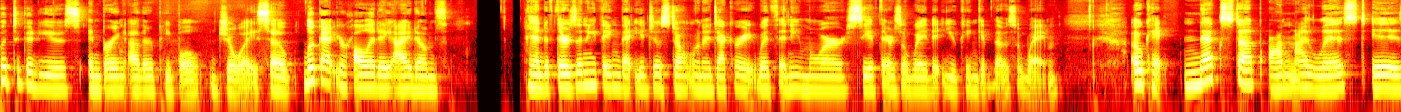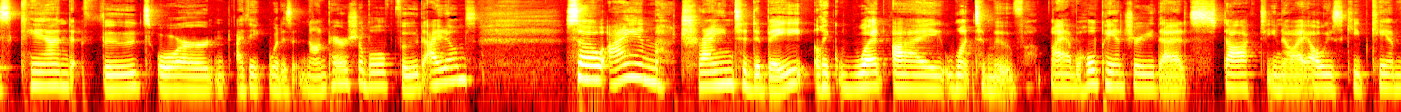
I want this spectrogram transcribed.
put to good use and bring other people joy. So look at your holiday items. And if there's anything that you just don't want to decorate with anymore, see if there's a way that you can give those away. Okay, next up on my list is canned foods, or I think, what is it, non perishable food items. So I am trying to debate like what I want to move. I have a whole pantry that's stocked. You know, I always keep canned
